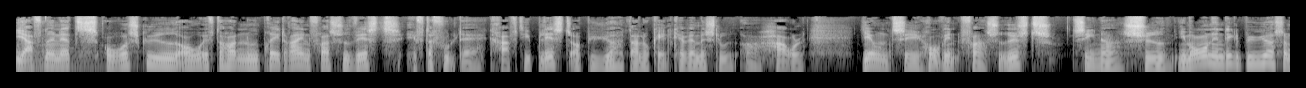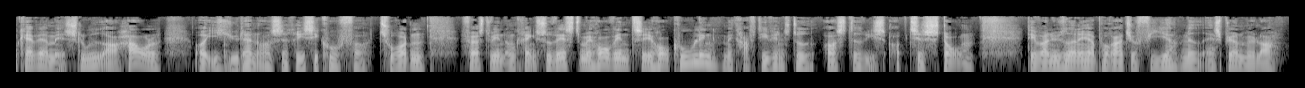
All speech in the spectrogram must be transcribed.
I aften og nat overskyet og efterhånden udbredt regn fra sydvest, efterfulgt af kraftig blæst og byer, der lokalt kan være med slud og havl. Jævn til hård vind fra sydøst, senere syd. I morgen en del byer, som kan være med slud og havl, og i Jylland også risiko for torden. Først vind omkring sydvest med hård vind til hård kuling med kraftige vindstød og stedvis op til storm. Det var nyhederne her på Radio 4 med Asbjørn Møller.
